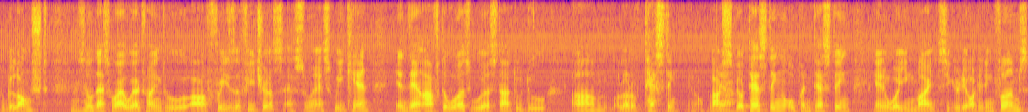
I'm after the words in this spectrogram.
to be launched. Mm -hmm. So that's why we are trying to freeze the features as soon as we can. And then afterwards, we'll start to do um, a lot of testing, you know, large-scale yeah. testing, open testing, and we invite security auditing firms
